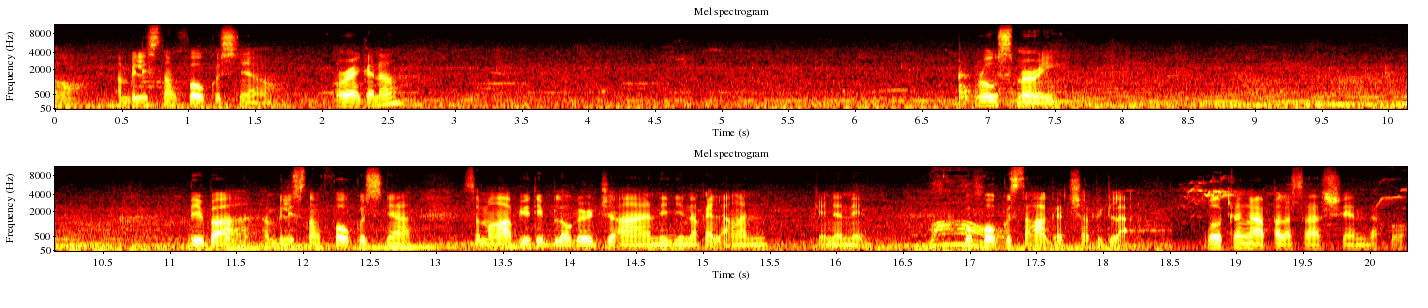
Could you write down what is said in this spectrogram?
Oh, ang bilis ng focus niya. oh. Oregano. Rosemary. Diba? Ang bilis ng focus niya. Sa mga beauty blogger dyan, hindi na kailangan ganyanin. Focus na kagad siya bigla. Welcome nga pala sa hacienda ko.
